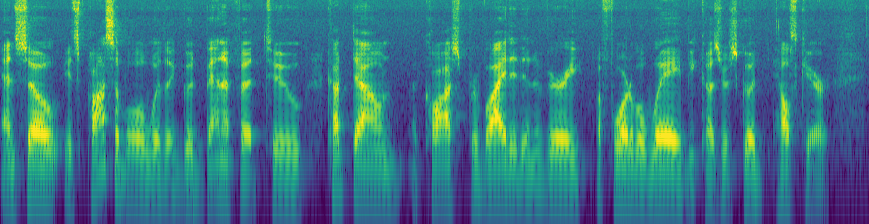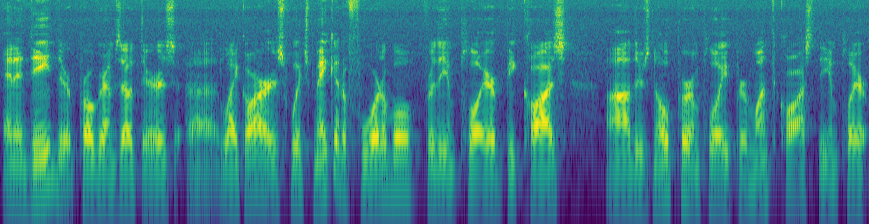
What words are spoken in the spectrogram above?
And so it's possible with a good benefit to cut down a cost provided in a very affordable way because there's good health care. And indeed, there are programs out there uh, like ours which make it affordable for the employer because uh, there's no per employee per month cost. The employer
